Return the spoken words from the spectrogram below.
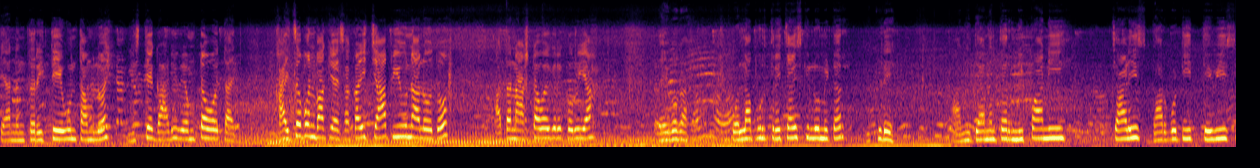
त्यानंतर इथे येऊन थांबलो आहे नुसते गाडी रेमट होत आहेत. खायचं पण बाकी आहे. सकाळी चहा पिऊन आलो होतो. आता नाश्ता वगैरे करूया. हे बघा कोल्हापूर त्रेचाळीस किलोमीटर इकडे. आणि त्यानंतर निपाणी चाळीस गारगोटी तेवीस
